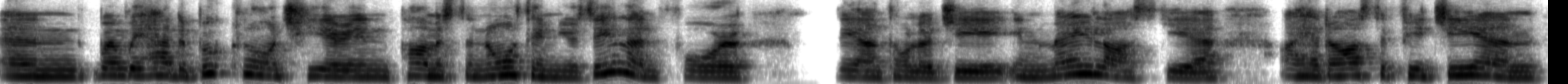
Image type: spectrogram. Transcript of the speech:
and when we had a book launch here in Palmerston North in New Zealand for the anthology in May last year, I had asked a Fijian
